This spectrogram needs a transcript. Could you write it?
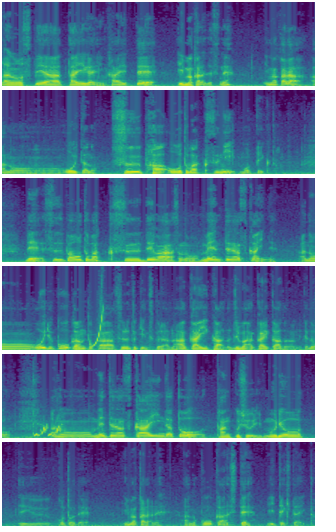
あの、スペアタイヤ以外に変えて、今からですね。今から、あのー大分のスーパーオートバックスに持っていくと。で、スーパーオートバックスでは、その、メンテナンス会員ね。あのオイル交換とかするときに作るあの赤いカード、自分赤いカードなんだけど、あのメンテナンス会員だと、タンク修理無料っていうことで、今からね、あの、交換して行ってきたいと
